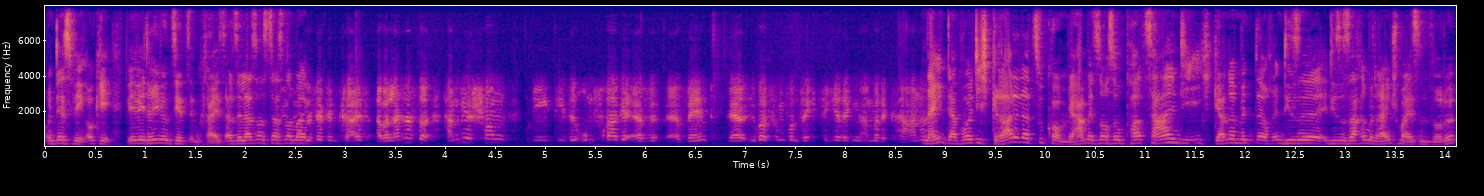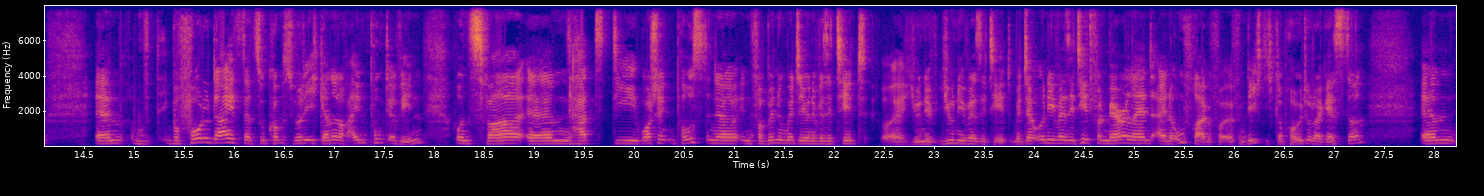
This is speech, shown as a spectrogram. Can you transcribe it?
Und deswegen, okay, wir, wir drehen uns jetzt im Kreis. Also lass uns das nochmal. im Kreis, aber lass uns doch, haben wir schon die, diese Umfrage er, erwähnt der über 65-jährigen Amerikaner? Nein, da wollte ich gerade dazu kommen. Wir haben jetzt noch so ein paar Zahlen, die ich gerne mit auch in diese, in diese Sache mit reinschmeißen würde. Ähm, bevor du da jetzt dazu kommst, würde ich gerne noch einen Punkt erwähnen. Und zwar ähm, hat die Washington Post in, der, in Verbindung mit der Universität, äh, Uni Universität, mit der Universität von Maryland eine Umfrage veröffentlicht, ich glaube heute oder gestern ähm,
